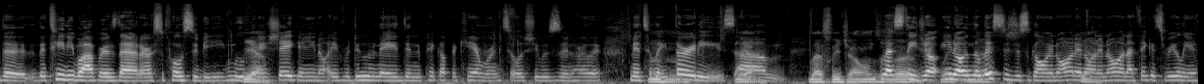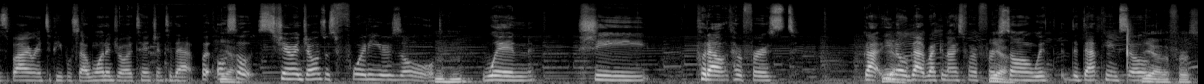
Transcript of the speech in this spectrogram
the, the teeny boppers that are supposed to be moving Yeah. and shaking. You know, Ava DuVernay didn't pick up a camera until she was in her mid to late 30s. Mm-hmm. Yeah. Um, Leslie Jones. Leslie Jones, you know, and the yeah. list is just going on and on and on. I think it's really inspiring to people, so I want to draw attention to that. But. Mm-hmm. also, Sharon Jones was 40 years old when she put out her first, got you Yeah. know, got recognized for her first Yeah. song with the Dap King. So Yeah, the first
